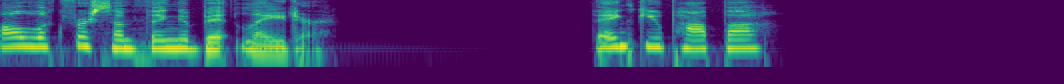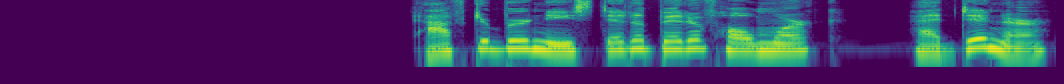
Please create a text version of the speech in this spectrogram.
I'll look for something a bit later. Thank you, Papa. After Bernice did a bit of homework, had dinner,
